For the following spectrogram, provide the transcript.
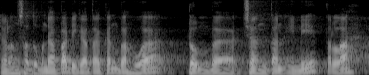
Dalam satu pendapat dikatakan bahwa domba jantan ini telah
